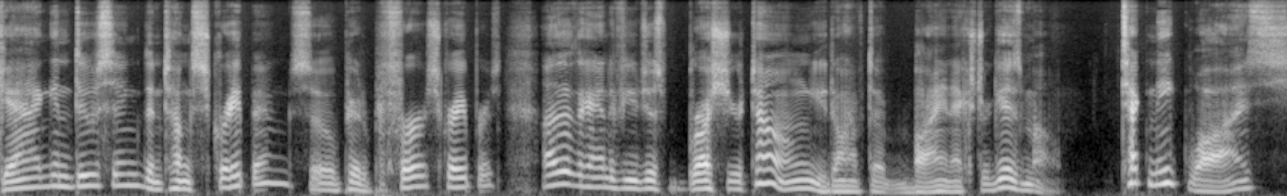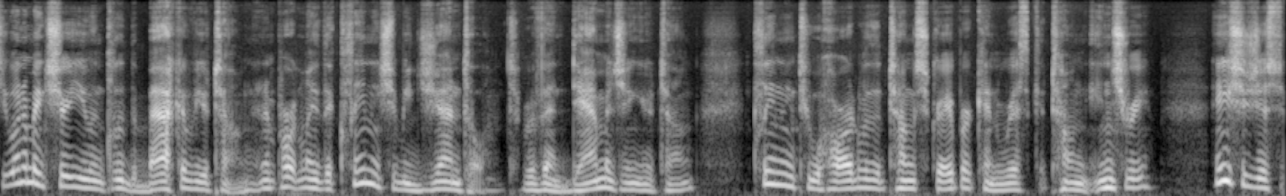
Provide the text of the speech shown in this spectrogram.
gag-inducing than tongue scraping, so appear to prefer scrapers. On the other hand, if you just brush your tongue, you don't have to buy an extra gizmo. Technique-wise, you want to make sure you include the back of your tongue, and importantly, the cleaning should be gentle to prevent damaging your tongue. Cleaning too hard with a tongue scraper can risk tongue injury. And you should just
